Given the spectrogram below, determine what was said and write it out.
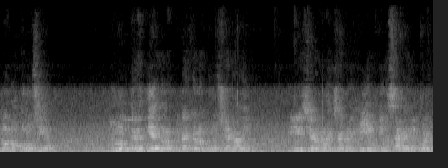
no nos conocía. Duró tres días en el hospital que no conocía a nadie. Y le hicieron los exámenes que ellos tienen sal en el cuerpo.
